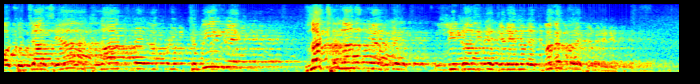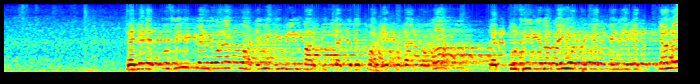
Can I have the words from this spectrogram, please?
ਉਹ ਸੁੱਚਾ ਸਿਆ اخلاق ਤੇ ਆਪਣੀ ਜ਼ਮੀਨ ਦੇ ਲੱਖ ਲਾਨਤ ਇਹੋ ਜਿਹੇ ਲੀਡਰਾਂ ਦੀ ਤੇ ਜਿਹੜੇ ਇਹਨਾਂ ਦੇ ਮਗਰ ਤੁਰੇ ਫਿਰਦੇ ਨੇ ਤੇ ਜਿਹੜੇ ਤੁਸੀਂ ਵੀ ਪਿੰਡ ਵਾਲੇ, ਤੁਹਾਡੀ ਵੀ ਜ਼ਮੀਨ ਮਰ ਗਈ ਆ, ਜਦੋਂ ਤੁਹਾਡੇ ਪਿੰਡਾਂ ਚ ਆਉਂਦਾ, ਤੇ ਤੁਸੀਂ ਜਦੋਂ ਨਹੀਂ ਉੱਠ ਕੇ ਕਹਿੰਦੇ ਕਿ ਚਲੋ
